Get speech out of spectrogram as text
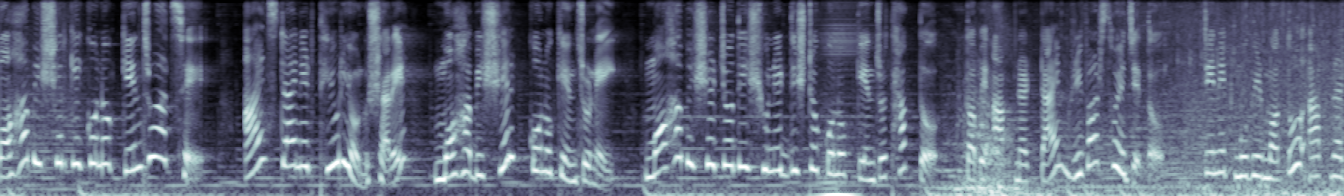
মহাবিশ্বের কি কোনো কেন্দ্র আছে? আইনস্টাইনের থিওরি অনুসারে, মহাবিশ্বের কোনো কেন্দ্র নেই। মহাবিশ্বের যদি সুনির্দিষ্ট কোনো কেন্দ্র থাকতো, তবে আপনার টাইম রিভার্স হয়ে যেত। টেনেট মুভির মতো আপনার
